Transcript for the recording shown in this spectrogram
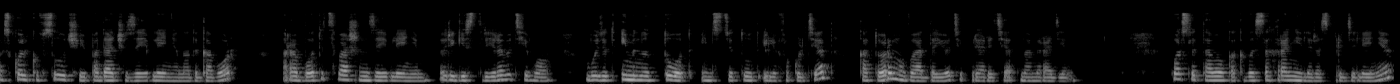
поскольку в случае подачи заявления на договор работать с вашим заявлением, регистрировать его будет именно тот институт или факультет, которому вы отдаете приоритет номер один. После того, как вы сохранили распределение,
